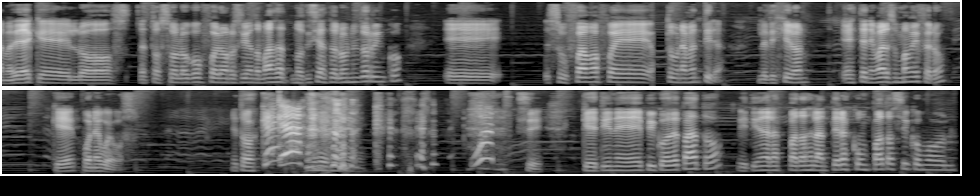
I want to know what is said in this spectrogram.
a medida que los estos zoólogos fueron recibiendo más noticias de los ornitorrincos, eh, su fama fue toda una mentira. Les dijeron, este animal es un mamífero que pone huevos. Y todos, ¿qué? ¿Qué? Sí, que tiene pico de pato y tiene las patas delanteras como un pato así como...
